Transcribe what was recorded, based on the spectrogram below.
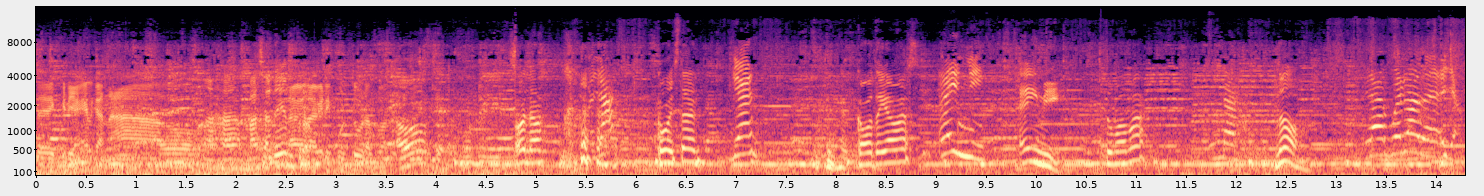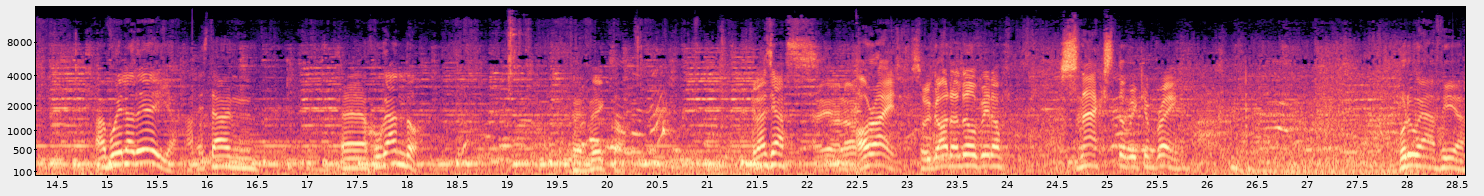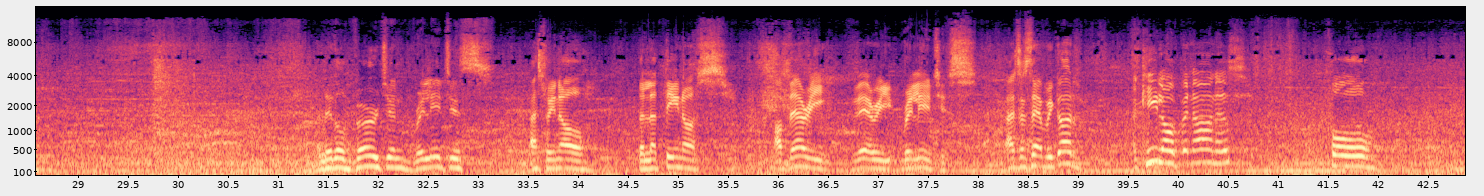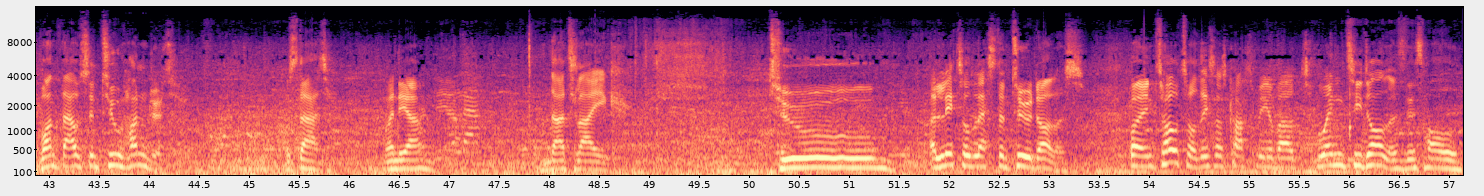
Donde crían el ganado, Ajá, más la, adentro. la agricultura. pues. Oh, ok. Hola. ¿Cómo están? Bien. ¿Cómo te llamas? Amy. Amy. ¿Tu mamá? No. No. La abuela de ella. Abuela de ella. Están eh, jugando. Perfecto. Gracias. All right, so we got a little bit of snacks that we can bring. What do we have here? A little virgin religious. As we know, the Latinos are very, very religious. As I said, we got a kilo of bananas for 1,200. What's that? Wendia? That's like two, a little less than two dollars. But in total, this has cost me about twenty dollars. This whole,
